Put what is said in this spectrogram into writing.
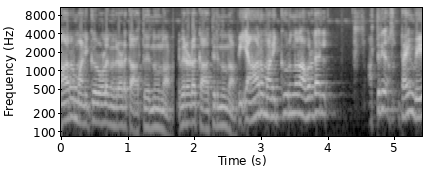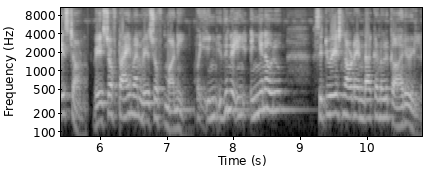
ആറ് മണിക്കൂറോളം ഇവരവിടെ കാത്തിരുന്നു എന്നാണ്. ഇവരവിടെ കാത്തിരുന്നു എന്നാണ്. ഈ ആറ് മണിക്കൂർ എന്ന് പറഞ്ഞാൽ അവരുടെ അത്രയും ടൈം വേസ്റ്റ് ആണ്. Waste of time and waste of money അപ്പോൾ ഇതിന് ഇങ്ങനെ ഒരു സിറ്റുവേഷൻ അവിടെ ഉണ്ടാക്കേണ്ട ഒരു കാര്യമില്ല.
